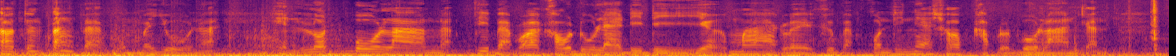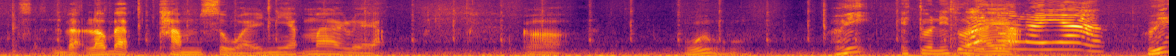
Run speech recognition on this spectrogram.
ตั้งตั้งตั้งแต่ผมมาอยู่นะ เห็นรถโบราณอะที่แบบว่าเขาดูแลดีๆ เยอะมากเลย คือแบบคนที่เนี่ยชอบขับรถโบราณกันแบบแล้วแบบทำสวยเนี้ยบมากเลยอะก็วู้เฮ้ยไอตัวนี้ตัวอะไรเฮ้ยอะอะไรอะเฮ้ย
